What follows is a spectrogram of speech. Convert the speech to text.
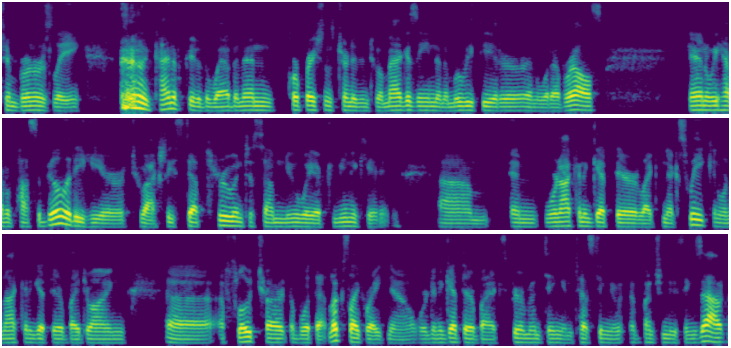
Tim Berners-Lee kind of created the web, and then corporations turned it into a magazine and a movie theater and whatever else. And we have a possibility here to actually step through into some new way of communicating. Um, and we're not going to get there like next week, and we're not going to get there by drawing uh, a flow chart of what that looks like right now. We're going to get there by experimenting and testing a, a, bunch of new things out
